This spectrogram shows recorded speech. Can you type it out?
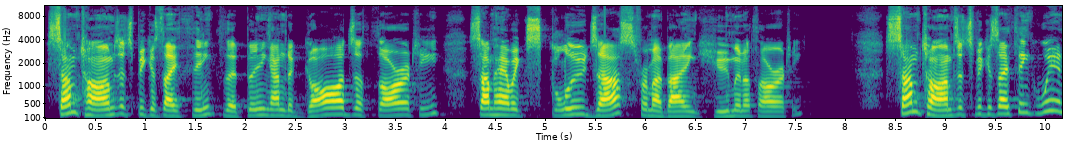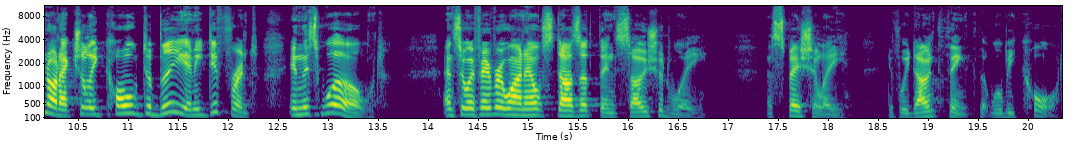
Sometimes it's because they think that being under God's authority somehow excludes us from obeying human authority. Sometimes it's because they think we're not actually called to be any different in this world. And so if everyone else does it, then so should we, especially if we don't think that we'll be caught.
